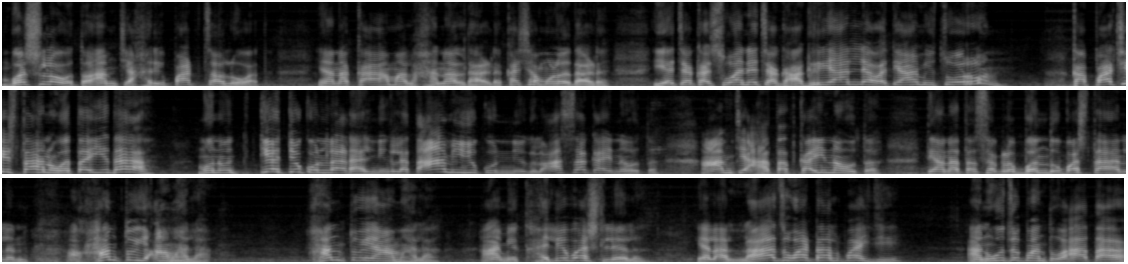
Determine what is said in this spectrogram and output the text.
बसलो होतो. आमचे हरिपाठ चालू होत. यांना काय आम्हाला हानाला धाडं कशामुळं धाडं याच्या काय सोन्याच्या घागरी आणल्या होत्या आम्ही चोरून? का पाकिस्तान होतं इथं? म्हणून ते तिकून लढायला निघला तर आम्ही इकून निघलो. असं काही नव्हतं. आमच्या हातात काही नव्हतं. त्यांना तर सगळं बंदोबस्त आणलं. हाणतोय आम्हाला. हाणतोय आम्हाला. आम्ही खाली बसलेलं. याला लाज वाटायला पाहिजे. आणि उजक म्हणतो आता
